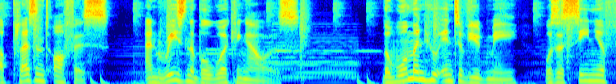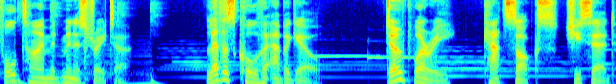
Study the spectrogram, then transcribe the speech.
a pleasant office, and reasonable working hours. The woman who interviewed me was a senior full-time administrator. Let us call her Abigail. Don't worry, cat socks, she said.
